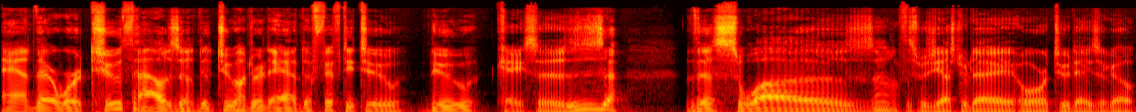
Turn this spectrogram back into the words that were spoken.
And there were 2,252 new cases. This was, I don't know if this was yesterday or two days ago,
